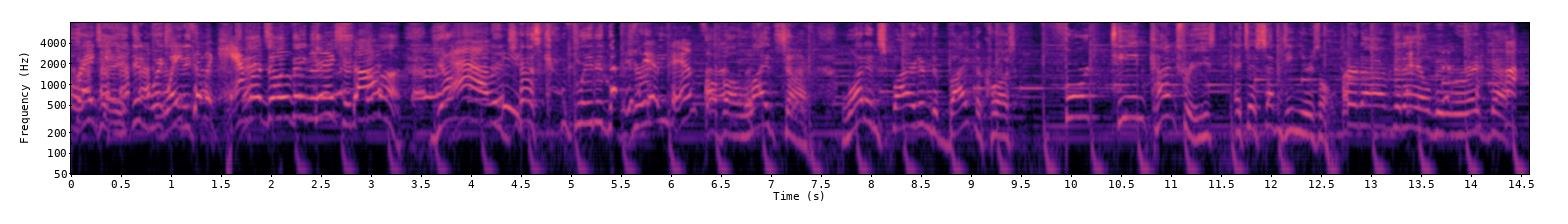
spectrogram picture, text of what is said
whoa, Greg. AJ, he didn't waste Wait any till the camera Man's on goes in the next vacation. shot. Come on. Young man just completed the Does he have journey of a lifetime. What inspired him to bike across 14 countries at just 17 years old? Third hour of today. I'll be right back.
